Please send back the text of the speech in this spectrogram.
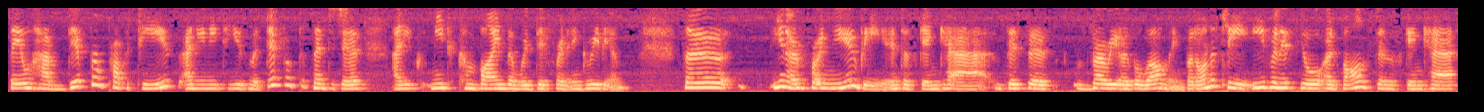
they all have different properties and you need to use them at different percentages and you need to combine them with different ingredients. So you know, for a newbie into skincare, this is very overwhelming. But honestly, even if you're advanced in skincare,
